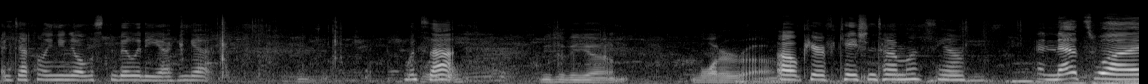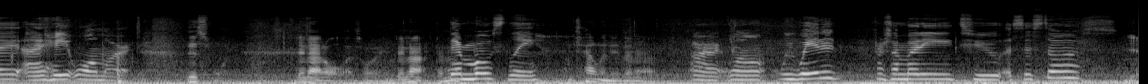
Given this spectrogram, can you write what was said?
I definitely need all the stability I can get. What's that? These are the um, water. Uh, Oh, purification tablets, yeah. And that's why I hate Walmart. This one. They're not all that way. They're not. They're not. They're mostly. I'm telling you, they're not. All right, well, we waited for somebody to assist us, Yeah.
